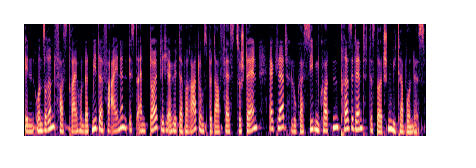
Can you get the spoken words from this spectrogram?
In unseren fast 300 Mietervereinen ist ein deutlich erhöhter Beratungsbedarf festzustellen, erklärt Lukas Siebenkotten, Präsident des Deutschen Mieterbundes.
